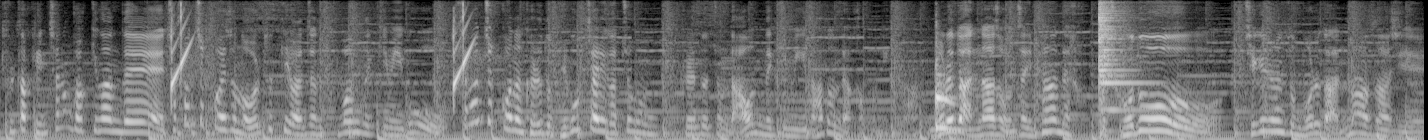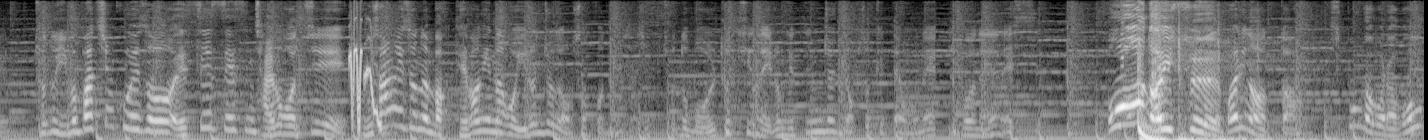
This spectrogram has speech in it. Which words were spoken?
둘 다 괜찮은 것 같긴 한데 첫 번째 거에서는 얼토티 완전 두방 느낌이고 세 번째 거는 그래도 100억짜리가 조금 그래도 좀 나온 느낌이긴 하던데 아까 보니까. 모래도 안 나와서 원산이 편한 대로. 저도 제계전에서 모래도 안 나와서 사실. 저도 이번 파친코에서 SSS는 잘 먹었지. 부상에서는 막 대박이 나고 이런 적이 없었거든요 사실. 저도 뭐 얼토티나 이런 게 뜬 적이 없었기 때문에 이번에는 S. 오 나이스! 빨리 나왔다. 10번 가보라고?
